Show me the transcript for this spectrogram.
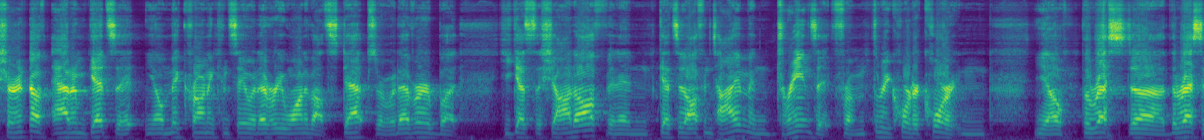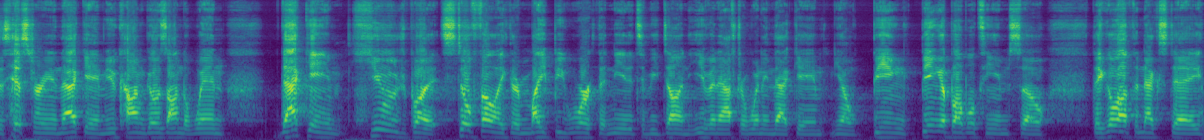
sure enough, Adam gets it. You know, Mick Cronin can say whatever he want about steps or whatever, but he gets the shot off and then gets it off in time and drains it from three quarter court. And you know, the rest uh, the rest is history in that game. UConn goes on to win. That game huge, but still felt like there might be work that needed to be done even after winning that game. You know, being being a bubble team, so they go out the next day.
